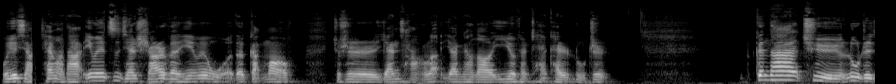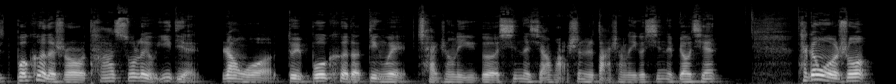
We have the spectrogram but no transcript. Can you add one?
我就想采访他，因为之前十二月份因为我的感冒就是延长了，延长到一月份才开始录制。跟他去录制播客的时候，他说了有一点让我对播客的定位产生了一个新的想法，甚至打上了一个新的标签。他跟我说，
